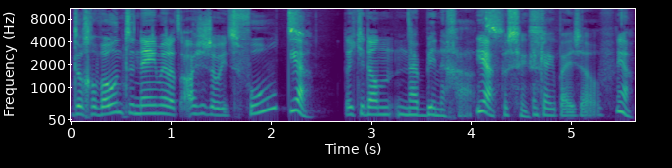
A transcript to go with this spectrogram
de gewoonte nemen dat als je zoiets voelt, Ja, dat je dan naar binnen gaat. ja precies. En kijk bij jezelf. Ja.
